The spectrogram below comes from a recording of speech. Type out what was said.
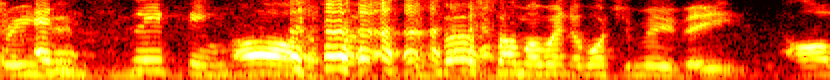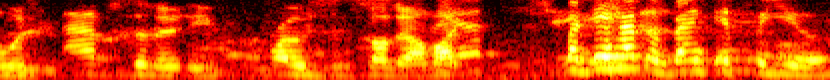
freezing. And sleeping. Oh, the, fir- the first time I went to watch a movie, I was absolutely frozen solid. I'm like, Yeah. But they have a blanket for you.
